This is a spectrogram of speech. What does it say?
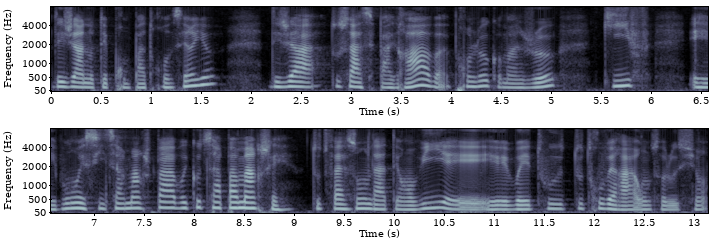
déjà, ne te prends pas trop au sérieux. Déjà, tout ça, c'est pas grave, prends-le comme un jeu, kiffe. Et bon, et si ça marche pas, bon, écoute, ça n'a pas marché toute façon, là, tu es en vie et, tout, tout, trouvera une solution.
